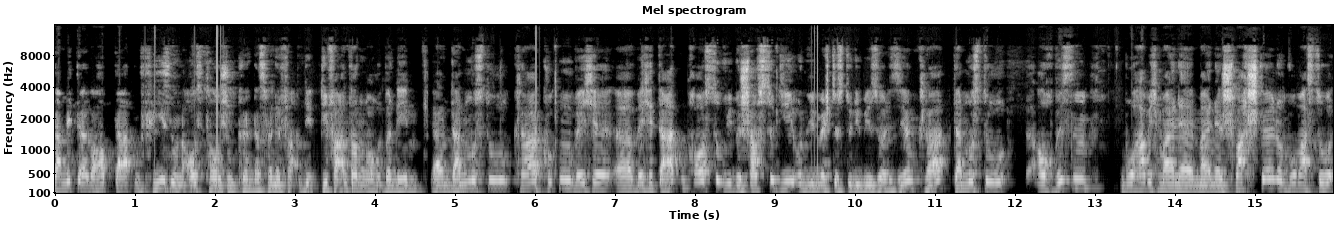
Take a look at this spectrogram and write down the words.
damit da überhaupt Daten fließen und austauschen können, dass wir eine, die Verantwortung auch übernehmen. Ja, und dann musst du klar gucken, welche, äh, welche Daten brauchst du, wie beschaffst du die und wie möchtest du die visualisieren. Klar, dann musst du auch wissen, wo habe ich meine, meine Schwachstellen und wo machst du,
